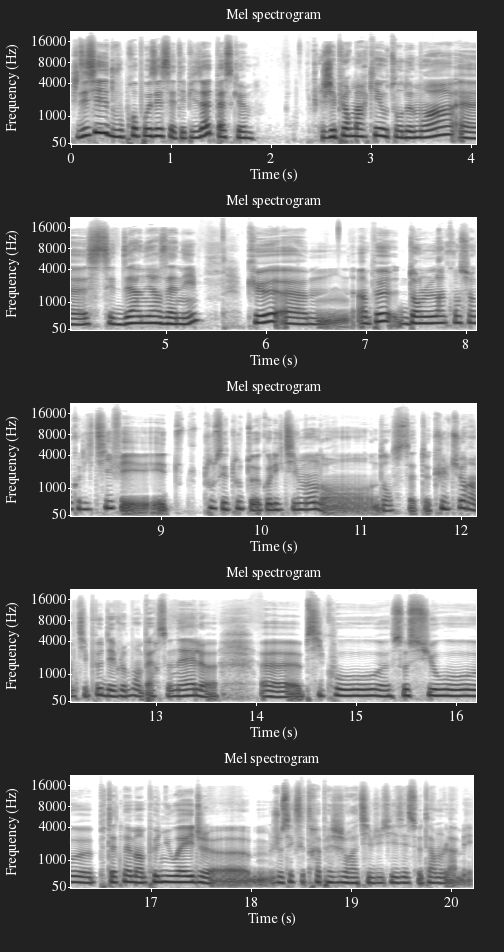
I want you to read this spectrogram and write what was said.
J'ai décidé de vous proposer cet épisode parce que j'ai pu remarquer autour de moi euh, ces dernières années que euh, un peu dans l'inconscient collectif et, tous et toutes collectivement dans, cette culture un petit peu développement personnel, euh, psycho, sociaux, peut-être même un peu new age, je sais que c'est très péjoratif d'utiliser ce terme-là, mais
